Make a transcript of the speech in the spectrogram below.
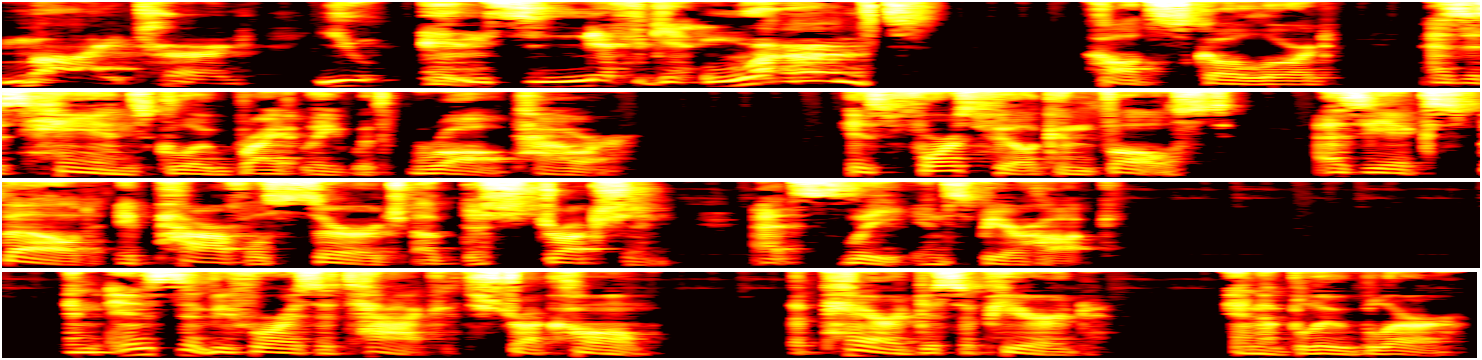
My turn, you insignificant worms! called Skull Lord as his hands glowed brightly with raw power. His force field convulsed as he expelled a powerful surge of destruction at Sleek and Spearhawk. An instant before his attack struck home, the pair disappeared in a blue blur.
